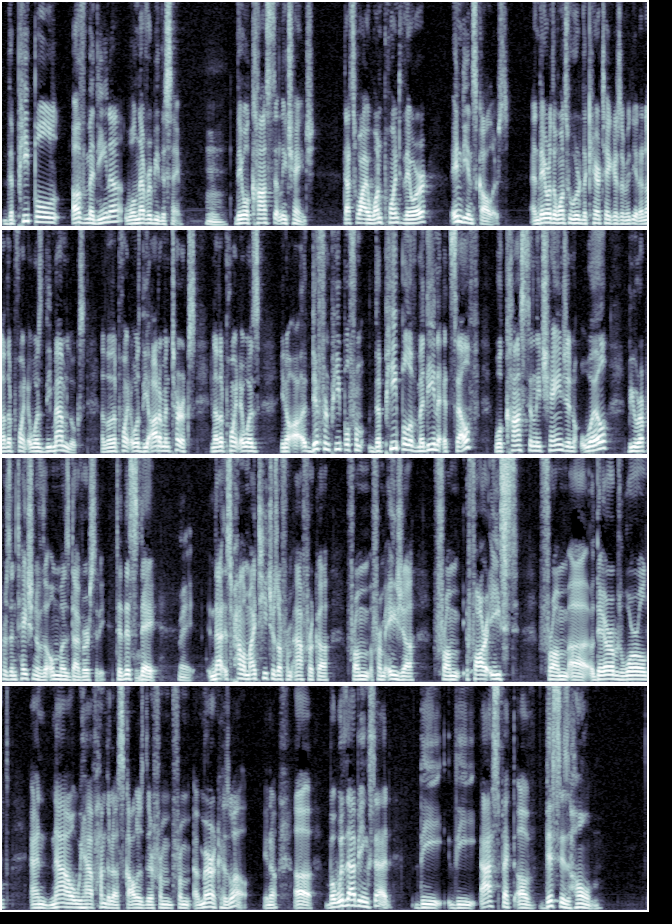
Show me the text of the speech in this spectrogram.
the people of Medina will never be the same. Hmm. They will constantly change. That's why at one point they were Indian scholars, and they were the ones who were the caretakers of Medina. Another point it was the Mamluks. Another point it was the Ottoman Turks. Another point it was you know uh, different people from the people of Medina itself will constantly change and will be representation of the ummah's diversity to this day. Right. And that is subhanAllah, my teachers are from Africa, from from Asia, from Far East, from uh, the Arab world, and now we have alhamdulillah scholars there from from America as well. You know, uh, but with that being said, the the aspect of this is home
